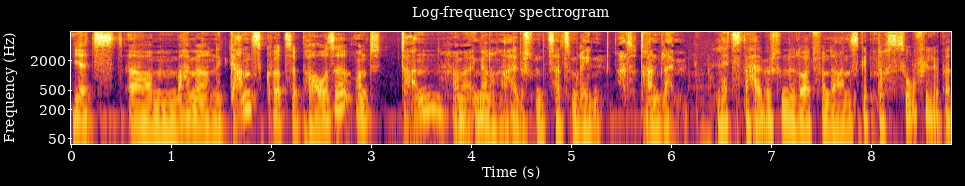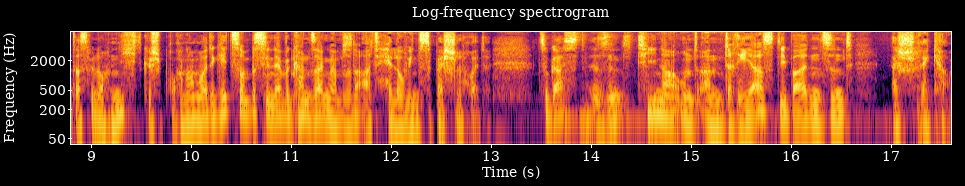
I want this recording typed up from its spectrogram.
Jetzt ähm, machen wir noch eine ganz kurze Pause und dann haben wir immer noch eine halbe Stunde Zeit zum Reden. Also dranbleiben. Letzte halbe Stunde, Leute von da an. Es gibt noch so viel, über das wir noch nicht gesprochen haben. Heute geht es so ein bisschen, ja, wir können sagen, wir haben so eine Art Halloween-Special heute. Zu Gast sind Tina und Andreas. Die beiden sind Erschrecker.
